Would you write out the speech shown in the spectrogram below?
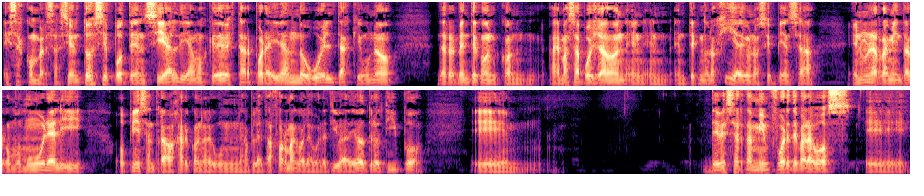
esas conversaciones, todo ese potencial, digamos, que debe estar por ahí dando vueltas que uno de repente con, con además apoyado en, en- tecnología, de uno se piensa en una herramienta como Murally o piensa en trabajar con alguna plataforma colaborativa de otro tipo. eh, debe ser también fuerte para vos. Eh,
